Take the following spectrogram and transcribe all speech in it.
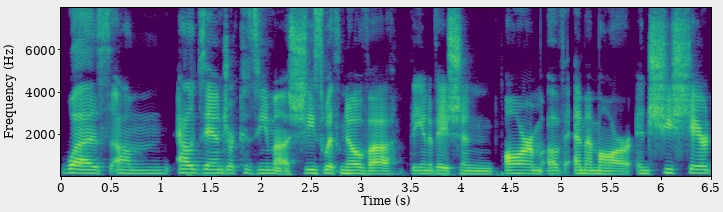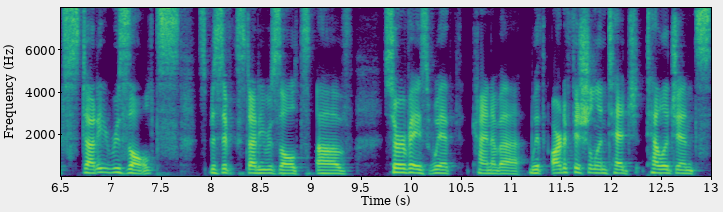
was um, Alexandra Kazima. She's with Nova, the innovation arm of MMR, and she shared study results, specific study results of surveys with kind of a with artificial intelligence,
